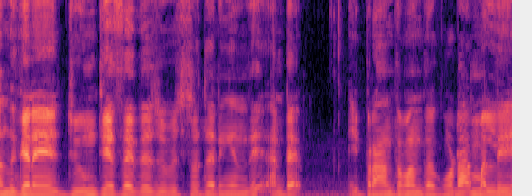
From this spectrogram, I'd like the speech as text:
అందుకనే జూమ్ చేసి అయితే చూపించడం జరిగింది. అంటే ఈ ప్రాంతం అంతా కూడా మళ్ళీ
